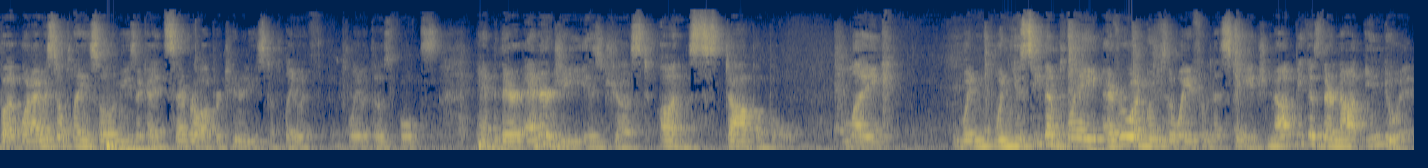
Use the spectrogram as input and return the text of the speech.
but when I was still playing solo music, I had several opportunities to play with play with those folks, and their energy is just unstoppable. Like when when you see them play, everyone moves away from the stage, not because they're not into it,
